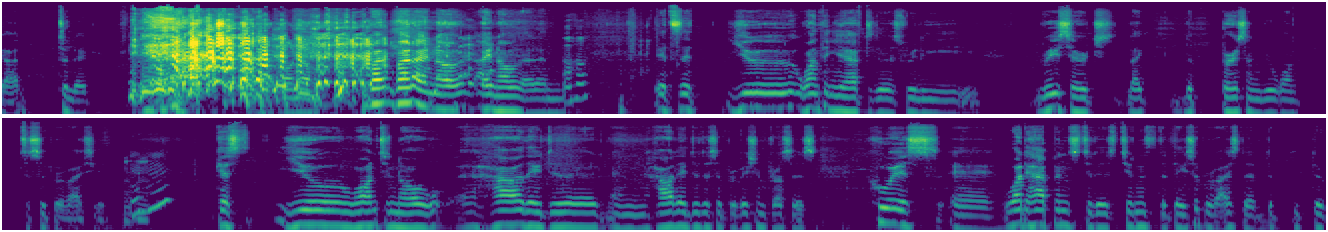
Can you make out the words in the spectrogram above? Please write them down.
got too late. oh no! but but I know I know that and Uh-huh. it's it you one thing you have to do is really research like the person you want to supervise you Mhm. Mhm. Because you want to know uh, how they do it and how they do the supervision process who is uh, what happens to the students that they supervise the the, the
